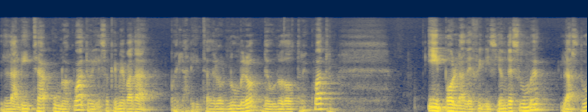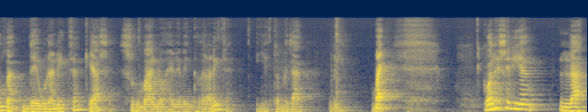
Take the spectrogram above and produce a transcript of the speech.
La lista 1 a 4. ¿Y eso qué me va a dar? Pues la lista de los números de 1, 2, 3, 4. Y por la definición de suma, la suma de una lista, ¿qué hace? Sumar los elementos de la lista. Y esto me da 10. Bueno, ¿cuáles serían las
